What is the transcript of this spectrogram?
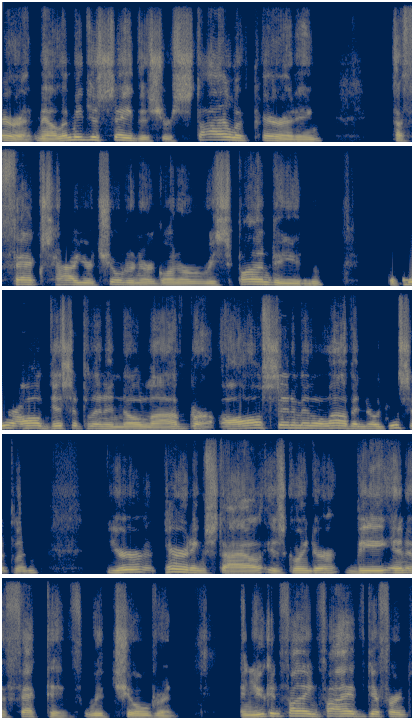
parent now let me just say this your style of parenting affects how your children are going to respond to you if we're all discipline and no love or all sentimental love and no discipline your parenting style is going to be ineffective with children. And you can find five different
